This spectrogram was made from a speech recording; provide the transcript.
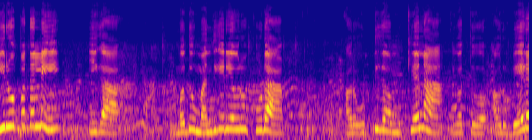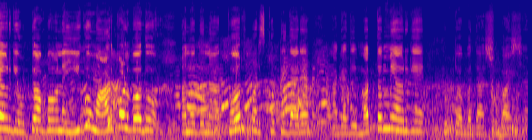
ಈ ರೂಪದಲ್ಲಿ ಈಗ ಮಧು ಮಂದಗಿರಿಯವರು ಕೂಡ ಅವರು ಹುಟ್ಟಿದ ಮುಖೇನ ಇವತ್ತು ಅವರು ಬೇರೆಯವರಿಗೆ ಹುಟ್ಟುಹಬ್ಬವನ್ನು ಈಗೂ ಮಾಡ್ಕೊಳ್ಬೋದು ಅನ್ನೋದನ್ನು ತೋರ್ಪಡಿಸ್ಕೊಟ್ಟಿದ್ದಾರೆ. ಹಾಗಾಗಿ ಮತ್ತೊಮ್ಮೆ ಅವರಿಗೆ ಹುಟ್ಟುಹಬ್ಬದ ಶುಭಾಶಯ.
